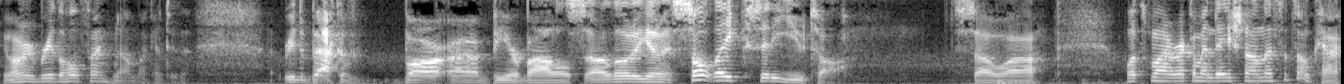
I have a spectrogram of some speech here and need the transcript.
you want me to read the whole thing? No, I'm not gonna do that. Read the back of bar uh, beer bottles. Uh, loaded in Salt Lake City, Utah. So, uh, what's my recommendation on this? It's okay.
